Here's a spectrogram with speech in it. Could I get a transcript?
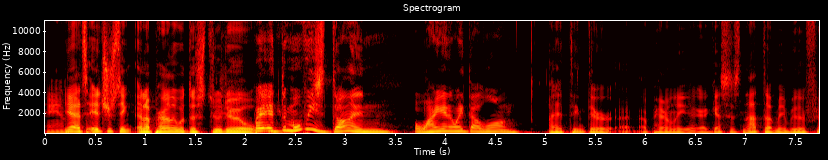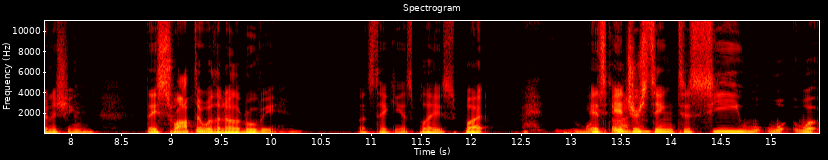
Damn. yeah it's interesting and apparently with the studio but if the movie's done, why are you gonna wait that long? I think they're uh, apparently. I guess it's not done. Maybe they're finishing. They swapped it with another movie that's taking its place. But it's interesting to see what,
